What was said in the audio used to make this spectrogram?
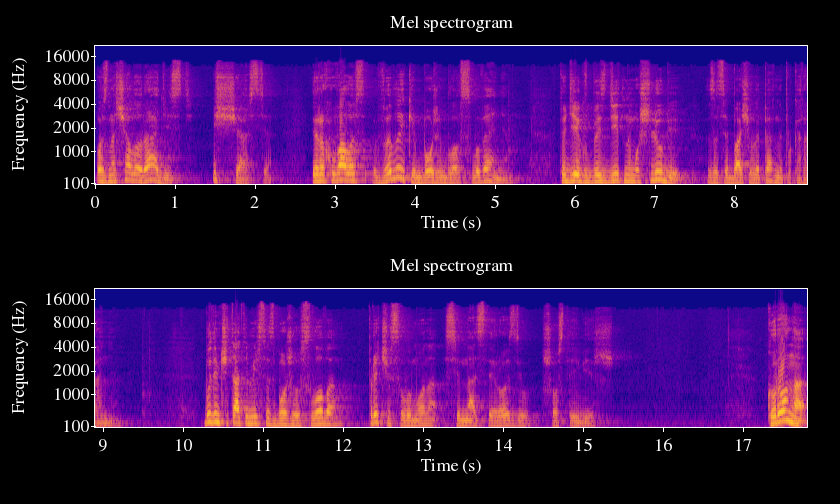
означало радість і щастя і рахувалось великим Божим благословенням, тоді як в бездітному шлюбі за це бачили певне покарання. Будемо читати місце з Божого Слова, притчі Соломона, 17 розділ, 6 вірш. Корона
